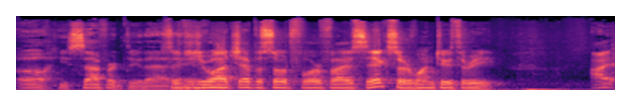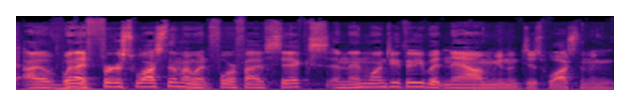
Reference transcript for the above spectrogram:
oh, you suffered through that. So, eh? did you watch episode four, five, six, or one, two, three? I, I when I first watched them, I went four, five, six, and then one, two, three. But now I'm gonna just watch them in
